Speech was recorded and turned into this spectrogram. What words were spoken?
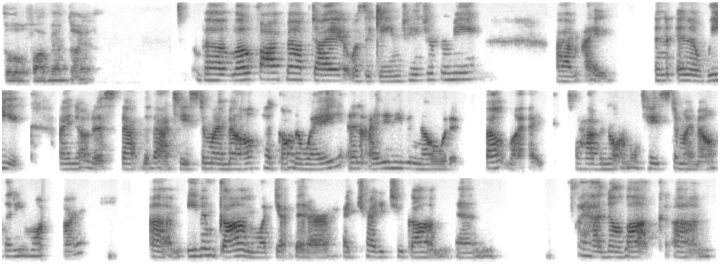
the low FODMAP diet? The low FODMAP diet was a game changer for me. Um, I in, in a week, I noticed that the bad taste in my mouth had gone away, and I didn't even know what it felt like to have a normal taste in my mouth anymore. Um, even gum would get bitter. I tried to chew gum, and I had no luck. Um,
